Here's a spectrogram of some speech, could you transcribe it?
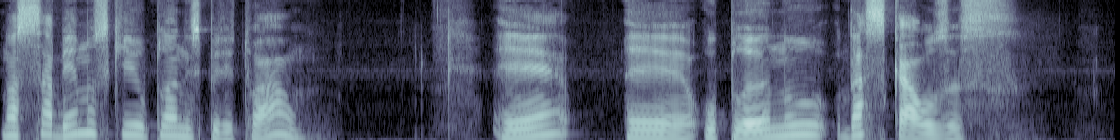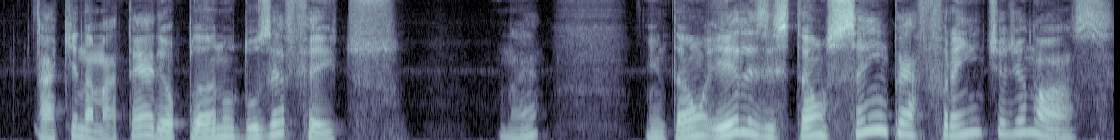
Nós sabemos que o plano espiritual é é o plano das causas. Aqui na matéria é o plano dos efeitos. Né? Então, eles estão sempre à frente de nós.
